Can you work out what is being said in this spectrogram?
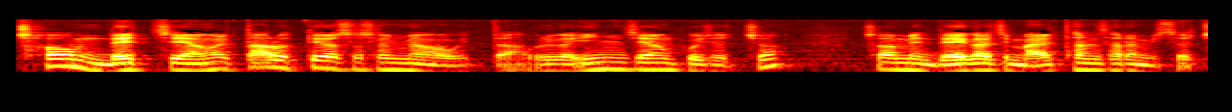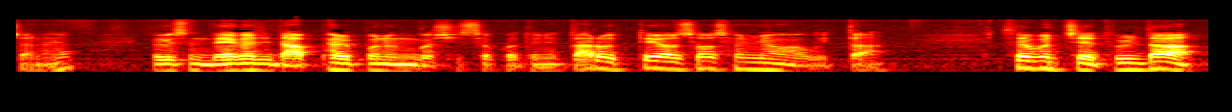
처음 넷 재앙을 따로 떼어서 설명하고 있다. 우리가 인재앙 보셨죠? 처음에 네 가지 말 탄 사람이 있었잖아요. 여기서 네 가지 나팔 보는 것이 있었거든요. 따로 떼어서 설명하고 있다. 세 번째, 둘 다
